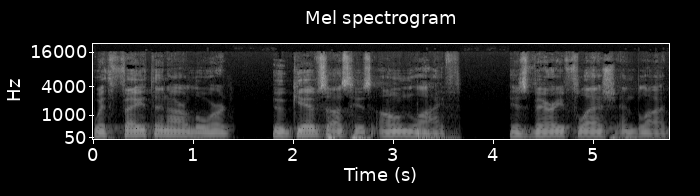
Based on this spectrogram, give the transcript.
with faith in our Lord, who gives us his own life, his very flesh and blood,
